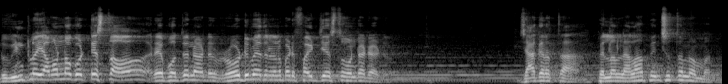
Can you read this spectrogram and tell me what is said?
నువ్వు ఇంట్లో ఎవరినో కొట్టిస్తావు రేపు పొద్దున్న రోడ్డు మీద నిలబడి ఫైట్ చేస్తూ ఉంటాడు జాగ్రత్త పిల్లల్ని ఎలా పెంచుతున్నాం మనం?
